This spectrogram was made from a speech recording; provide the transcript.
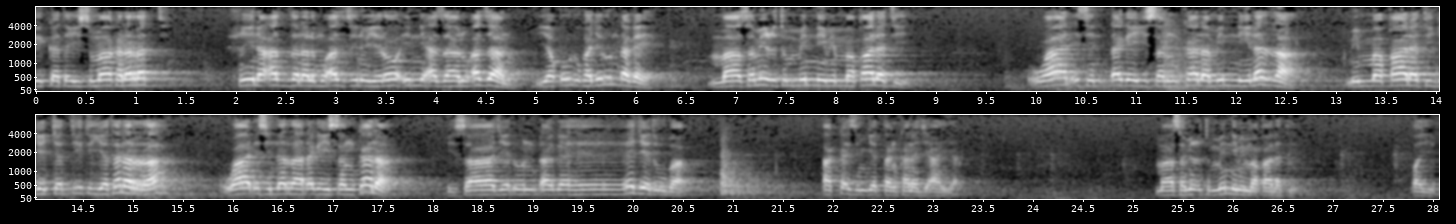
بك تيسما كنرت. حين أذن المؤذن يرو إني أذان أذان. يقول كجر دقه ما سمعتم مني من مقالتي. وان إسن دقيسا كان مني نرى. من مقالتي جتتيتي يتنرى. اسن نرى دقيسا كان isaa jedhuun dhagahee jee duuba akka isin jettan kana je'aayya maa samictum minni min maqaalati طيب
